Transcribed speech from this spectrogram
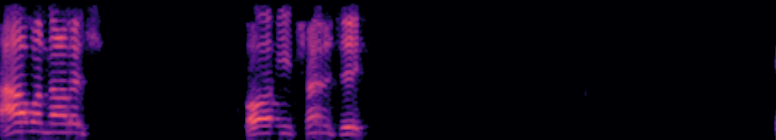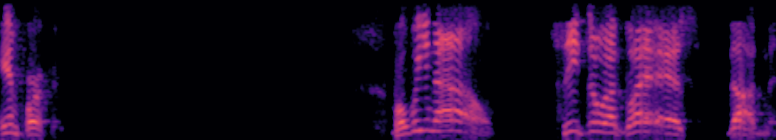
our knowledge or eternity imperfect. But we now see through a glass darkness.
